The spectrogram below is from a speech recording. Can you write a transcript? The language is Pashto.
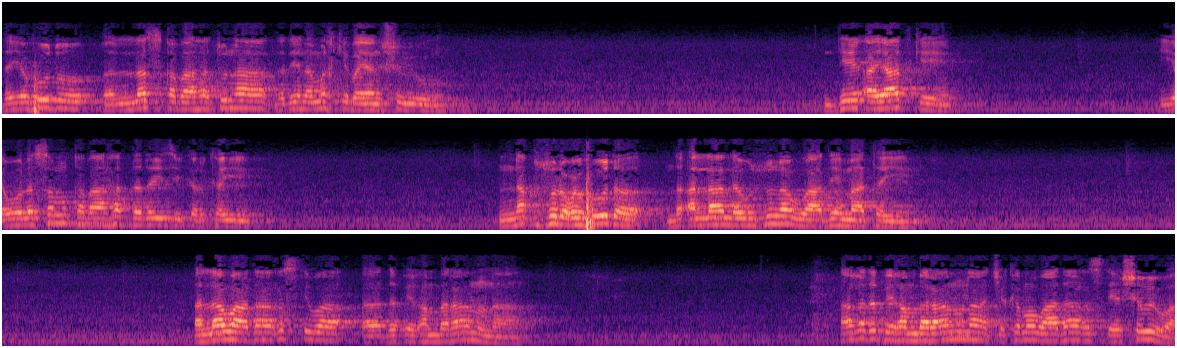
د يهودو لس قباحتونه د دینه مخکې بیان شوی وو دې آیات کې یو لسم قباحت د دې ذکر کړي نقض العهود د الله لوزونه وعده ماتي الله وعده غستې و د پیغمبرانو نه هغه د پیغمبرانو نه چې کومه وعده غستې شوی و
